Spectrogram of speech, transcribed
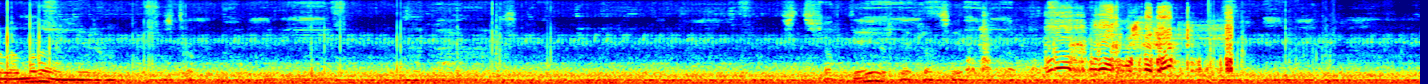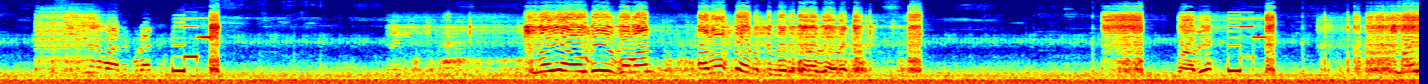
Yakalanma da önlüyorum. Stop. Şok değiyor nefrası. Burak, şey. Burak Mustafa. Biliyorum abi Burak. Şunayı aldığın zaman anonslar mısın beni sana zahmet? Abi. Şunayı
